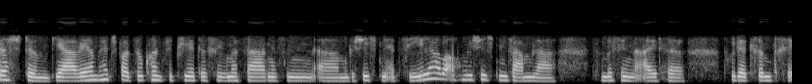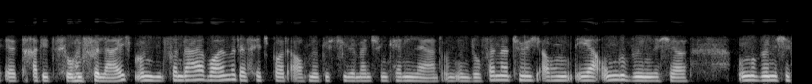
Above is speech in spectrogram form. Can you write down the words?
Das stimmt, ja. Wir haben Hedgepot so konzipiert, dass wir immer sagen, es ist ein ähm, Geschichtenerzähler, aber auch ein Geschichtensammler. Ein bisschen eine alte Brüder Grimm-Tradition vielleicht. Und von daher wollen wir, dass Hitchboard auch möglichst viele Menschen kennenlernt und insofern natürlich auch ein eher ungewöhnlicher ungewöhnliches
